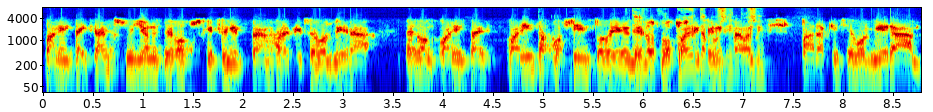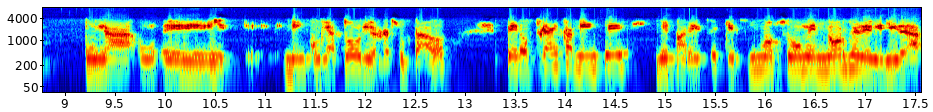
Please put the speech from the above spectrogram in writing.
40 y tantos millones de votos que se necesitaban para que se volviera perdón 40 40% de, de los votos que se necesitaban para que se volviera una eh, vinculatorio el resultado, pero francamente me parece que hicimos una enorme debilidad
